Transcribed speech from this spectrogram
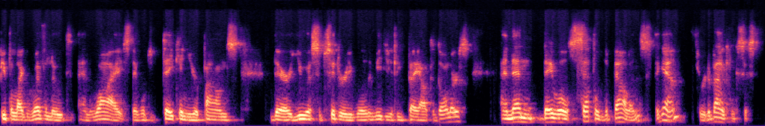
people like revolut and wise they will take in your pounds. Their us subsidiary will immediately pay out the dollars. And then they will settle the balance again through the banking system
